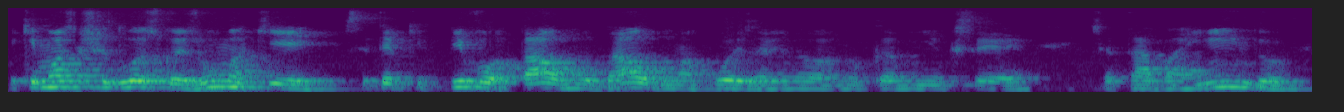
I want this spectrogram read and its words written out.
e que mostra, acho duas coisas. Uma, que você teve que pivotar ou mudar alguma coisa ali no, no caminho que você estava indo,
